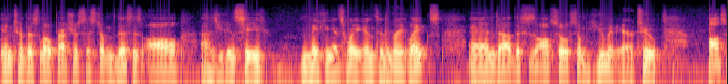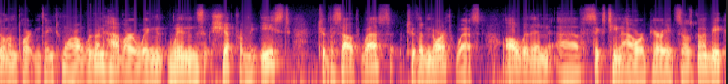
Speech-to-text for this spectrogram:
into this low pressure system. This is all, as you can see, making its way into the Great Lakes. And uh, this is also some humid air too. Also an important thing tomorrow, we're going to have our wing, winds shift from the east to the southwest to the northwest, all within a 16 hour period. So it's going to be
